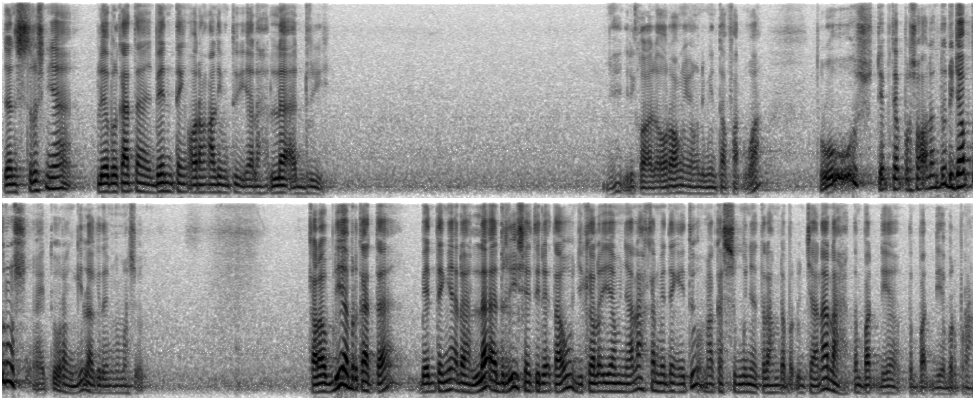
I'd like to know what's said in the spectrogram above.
dan seterusnya beliau berkata benteng orang alim itu ialah la adri. Ya, jadi kalau ada orang yang diminta fatwa terus tiap-tiap persoalan itu dijawab terus. Nah itu orang gila kita yang masuk kalau dia berkata bentengnya adalah la adri saya tidak tahu jikalau ia menyalahkan benteng itu maka sesungguhnya telah mendapat bencana lah tempat dia tempat dia berperang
